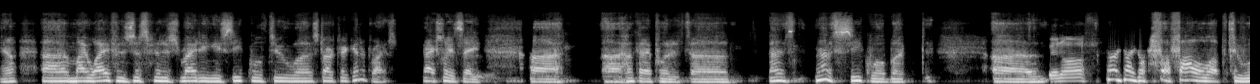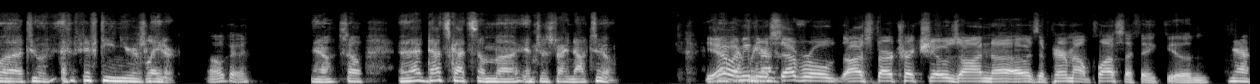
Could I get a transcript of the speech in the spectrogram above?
You know, uh, my wife has just finished writing a sequel to uh, Star Trek Enterprise. Actually, it's a uh, uh how can I put it? Uh, not not a sequel, but uh, like a, a follow up to to 15 years later. Okay. You know, so and that that's got some uh, interest right now too. Yeah, I mean, there's several uh, Star Trek shows on. Uh, was it Paramount Plus? I think. Um, yeah,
